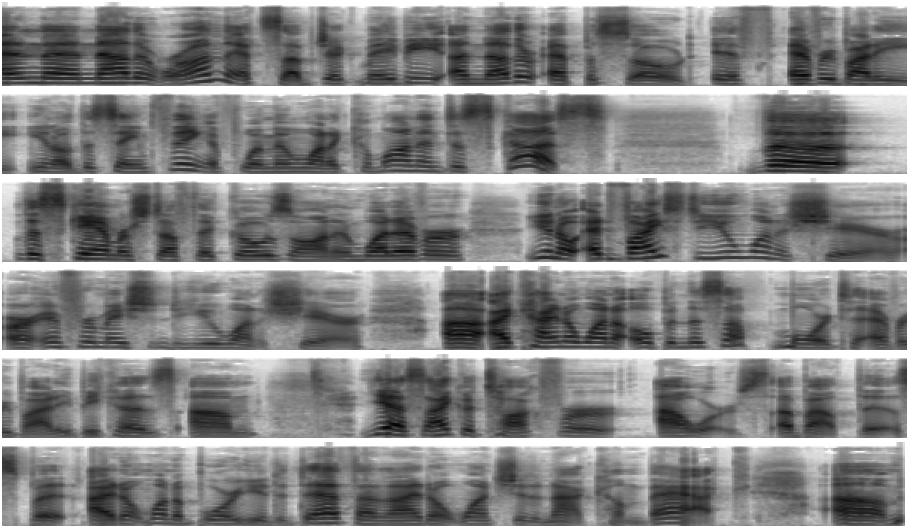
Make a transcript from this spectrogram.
And then now that we're on that subject, maybe another episode if everybody, you know, the same thing, if women want to come on and discuss the the scammer stuff that goes on and whatever you know advice do you want to share or information do you want to share? Uh, i kind of want to open this up more to everybody because um, yes i could talk for hours about this but i don't want to bore you to death and i don't want you to not come back. Um,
